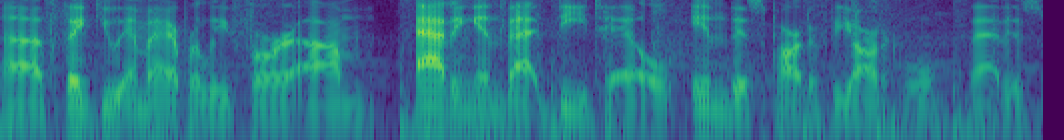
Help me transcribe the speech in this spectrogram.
Uh, thank you, Emma Epperly, for um, adding in that detail in this part of the article. That is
